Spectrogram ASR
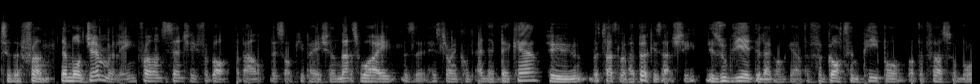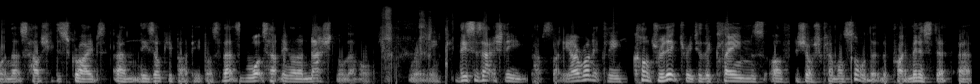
to the front. Then, more generally, France essentially forgot about this occupation. And that's why there's a historian called Annette Becker, who the title of her book is actually Les Oubliés de la Grande Guerre, the forgotten people of the First World War, and that's how she describes um, these occupied people. So that's what's happening on a national level, really. This is actually, perhaps slightly ironically, contradictory to the claims of Georges Clemenceau, the, the Prime Minister uh,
